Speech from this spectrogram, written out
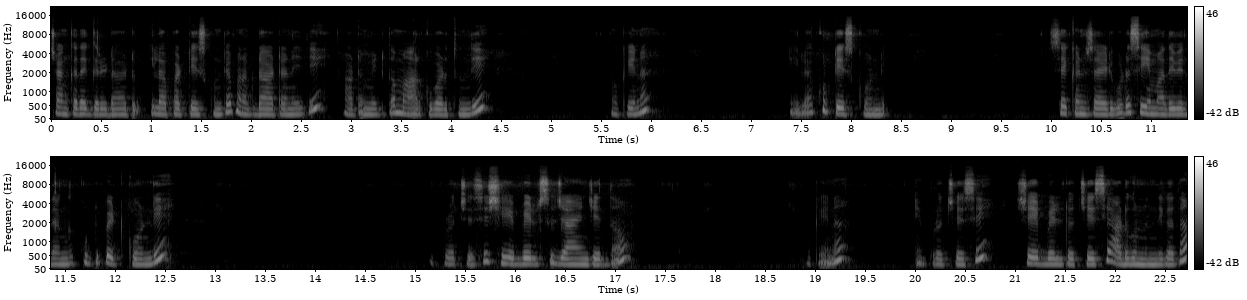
చంక దగ్గర డాట్ ఇలా పట్టేసుకుంటే మనకు డాట్ అనేది ఆటోమేటిక్గా మార్కు పడుతుంది. ఓకేనా? ఇలా కుట్టేసుకోండి. సెకండ్ సైడ్ కూడా సేమ్ అదే విధంగా కుట్టు పెట్టుకోండి. ఇప్పుడు వచ్చేసి షేప్ బెల్ట్స్ జాయిన్ చేద్దాం. ఓకేనా? ఇప్పుడు వచ్చేసి షేప్ బెల్ట్ వచ్చేసి అడుగునుంది కదా?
